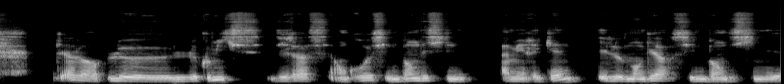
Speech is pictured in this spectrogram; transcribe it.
Alors le le comics déjà en gros c'est une bande dessinée américaine et le manga c'est une bande dessinée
